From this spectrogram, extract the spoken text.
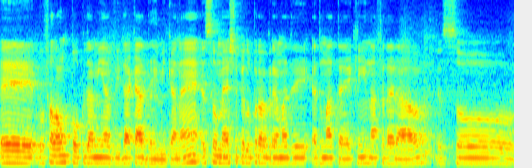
é, vou falar um pouco da minha vida acadêmica, né? Eu sou mestre pelo programa de Edumatec na Federal. Eu sou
